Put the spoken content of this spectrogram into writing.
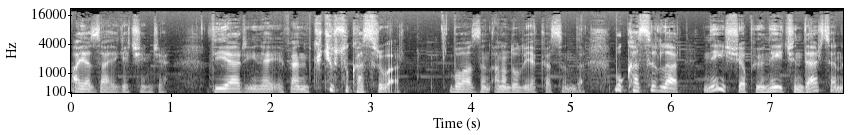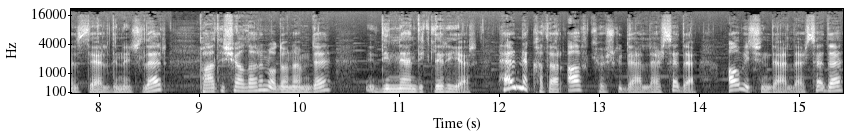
Ayaza'ya geçince. Diğer yine efendim Küçük Su kasrı var. Boğaz'ın Anadolu yakasında. Bu kasırlar ne iş yapıyor, ne için derseniz değerli dinleyiciler, padişahların o dönemde dinlendikleri yer. Her ne kadar av köşkü derlerse de, av için derlerse de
